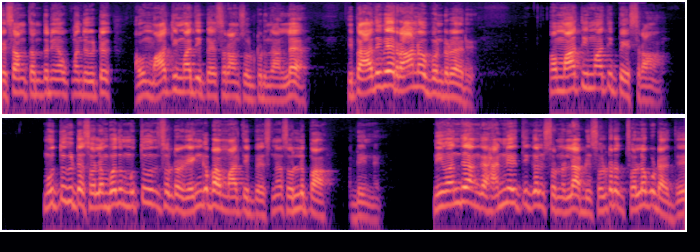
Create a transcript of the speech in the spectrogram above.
பேசாமல் தனித்தனியாக உட்காந்துக்கிட்டு அவன் மாற்றி மாற்றி பேசுகிறான்னு சொல்லிட்டு இருந்தான்ல அதுவே ராணுவ பண்ணுறாரு அவன் மாற்றி மாற்றி பேசுகிறான் முத்துக்கிட்ட சொல்லும்போது முத்து வந்து சொல்கிறார் எங்கேப்பா மாற்றி பேசுனா? சொல்லுப்பா அப்படின்னு. நீ வந்து அங்கே அன்எத்திக்கல் சொன்னல அப்படி சொல்கிறது சொல்லக்கூடாது.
